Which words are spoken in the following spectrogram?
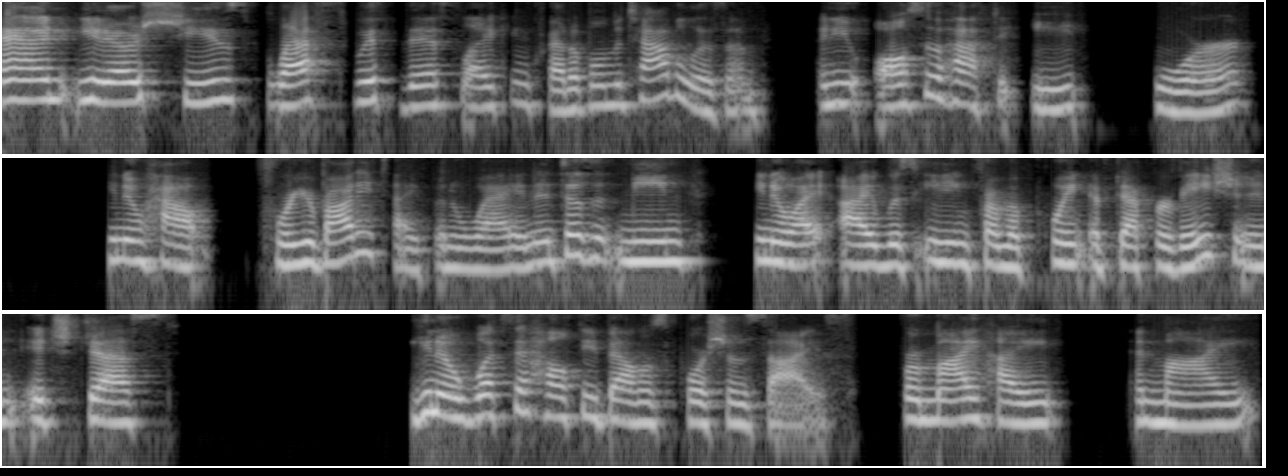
and, you know, she's blessed with this like incredible metabolism. And you also have to eat for, you know, how, for your body type in a way. And it doesn't mean you know, I, I was eating from a point of deprivation. It's just, you know, what's a healthy balanced portion size for my height and my,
